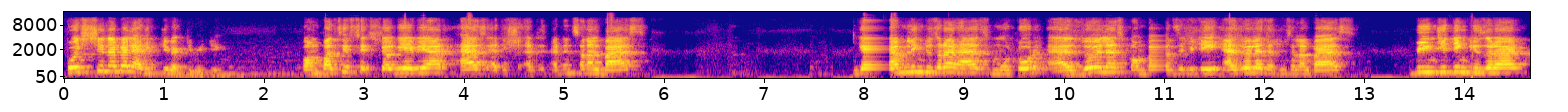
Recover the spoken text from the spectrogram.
questionable addictive activity. Compulsive sexual behavior has attentional bias. Gambling disorder has motor as well as compulsivity as well as attentional bias. Binge eating disorder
